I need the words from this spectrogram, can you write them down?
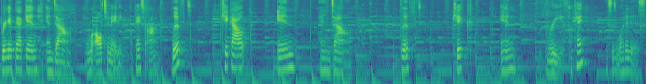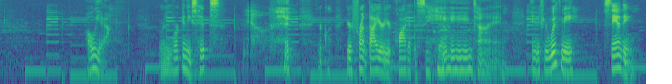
bring it back in and down. And we're alternating. Okay, so on. Lift, kick out, in and down. Lift, kick, in, breathe. Okay? This is what it is. Oh yeah. Really working these hips. your, your front thigh or your quad at the same time. And if you're with me, standing,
